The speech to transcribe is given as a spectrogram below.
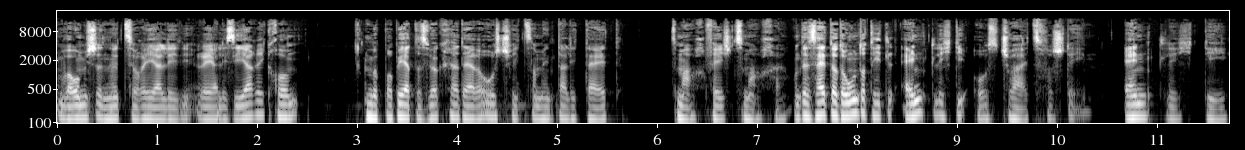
warum ist das nicht zur Reali Realisierung gekommen? Man probiert das wirklich an dieser Ostschweizer Mentalität zu machen, festzumachen. Und es hat auch den Untertitel Endlich die Ostschweiz verstehen. Endlich die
